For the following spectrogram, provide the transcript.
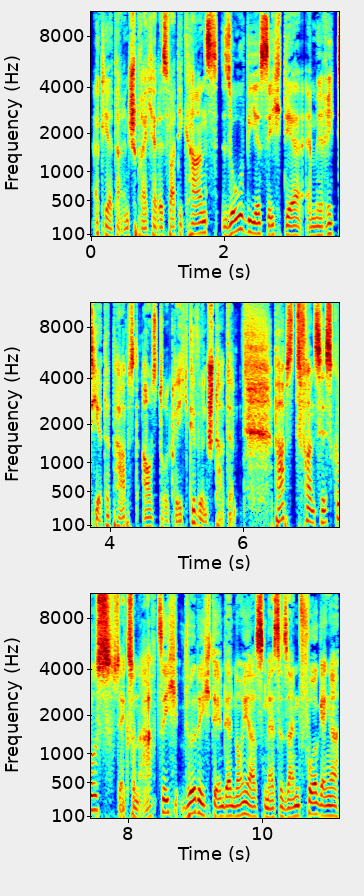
erklärte ein Sprecher des Vatikans so wie es sich der emeritierte Papst ausdrücklich gewünscht hatte. Papst Franziskus, 86, würdigte in der Neujahrsmesse seinen Vorgänger,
